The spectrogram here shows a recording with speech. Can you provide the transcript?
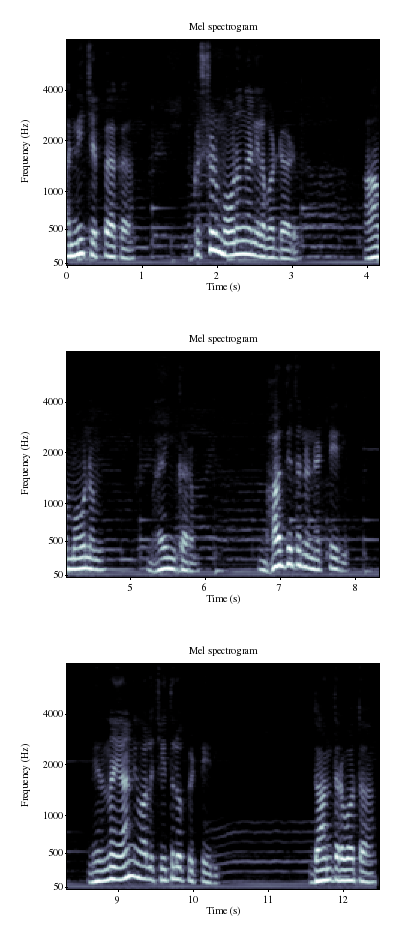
అన్నీ చెప్పాక కృష్ణుడు మౌనంగా నిలబడ్డాడు. ఆ మౌనం భయంకరం. బాధ్యతను నెట్టేది నిర్ణయాన్ని వాళ్ళ చేతిలో పెట్టేది. దాని తర్వాత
